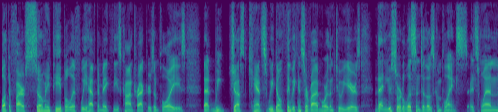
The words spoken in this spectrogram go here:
we'll have to fire so many people if we have to make these contractors employees that we just can't. We don't think we can survive more than two years." Then you sort of listen to those complaints. It's when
